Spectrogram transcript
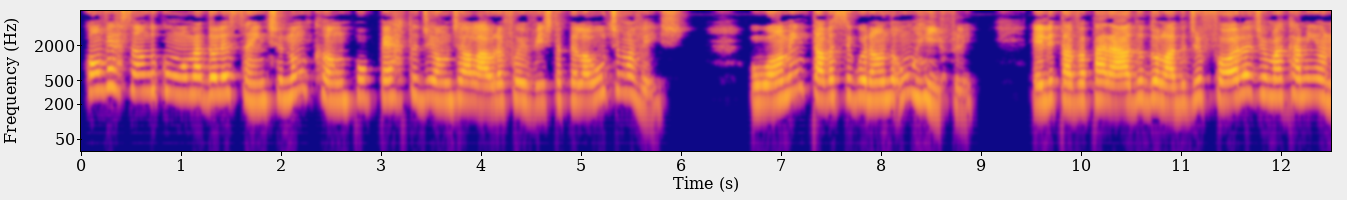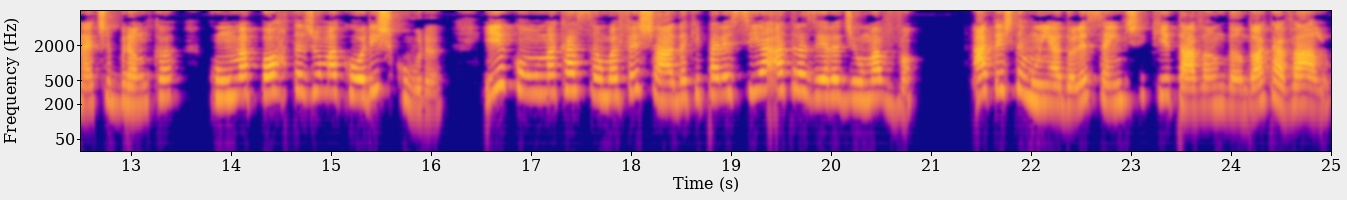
conversando com uma adolescente num campo perto de onde a Laura foi vista pela última vez. O homem estava segurando um rifle. Ele estava parado do lado de fora de uma caminhonete branca com uma porta de uma cor escura e com uma caçamba fechada que parecia a traseira de uma van. A testemunha adolescente, que estava andando a cavalo,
